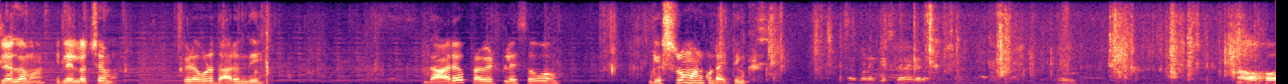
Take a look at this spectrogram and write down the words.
ఇట్లా వెళ్దామా? ఇట్లా వెళ్ళొచ్చేమో. ఇక్కడ కూడా దారి ఉంది. దారి ప్రైవేట్ ప్లేస్ గెస్ట్ రూమ్ అనుకుంటా ఐ థింక్ ఓహో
